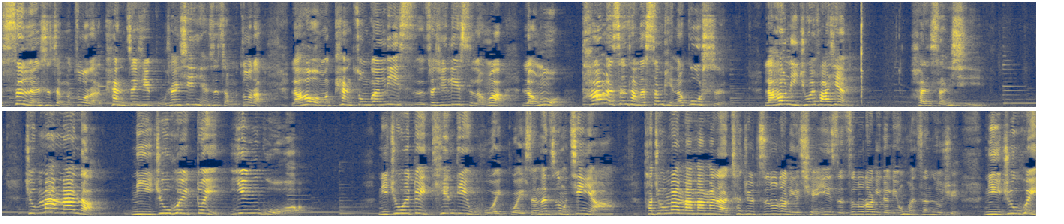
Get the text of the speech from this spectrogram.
圣人是怎么做的，看这些古圣先贤是怎么做的，然后我们看纵观历史这些历史人物人物。他们身上的生平的故事，然后你就会发现很神奇，就慢慢的你就会对因果，你就会对天地鬼鬼神的这种敬仰，它就慢慢慢慢的，它就植入到你的潜意识，植入到你的灵魂深处去，你就会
